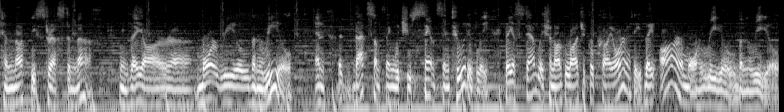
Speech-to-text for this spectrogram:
cannot be stressed enough. I mean, they are uh, more real than real. And that's something which you sense intuitively. They establish an ontological priority. They are more real than real.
